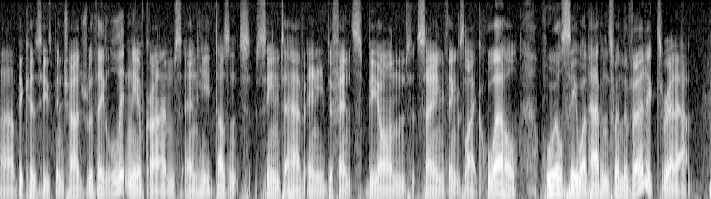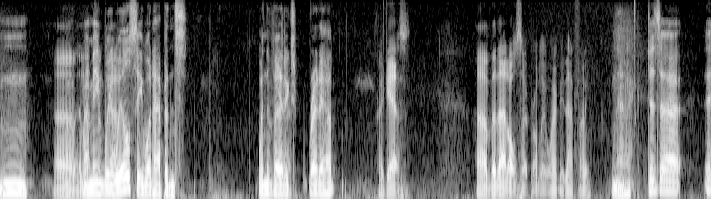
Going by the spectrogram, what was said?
uh, because he's been charged with a litany of crimes, and he doesn't seem to have any defense beyond saying things like, "Well, we'll see what happens when the verdict's read out." Mm. Um, I mean, we will see what happens when the verdict's read out. I guess. Uh, but that also probably won't be that funny. No. Does uh, uh,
